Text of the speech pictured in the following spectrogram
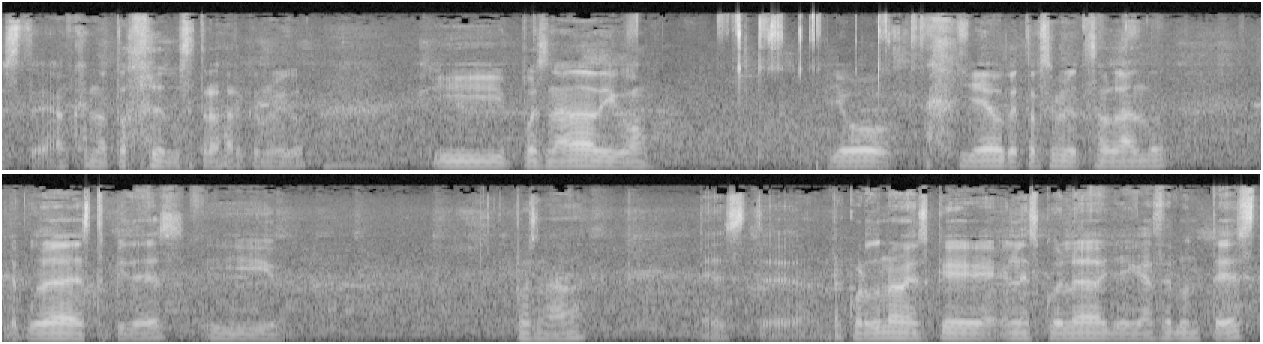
este, aunque no a todos les gusta trabajar conmigo. Y pues nada, digo, llevo, llevo 14 minutos hablando de pura estupidez y pues nada. Este, recuerdo una vez que en la escuela llegué a hacer un test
